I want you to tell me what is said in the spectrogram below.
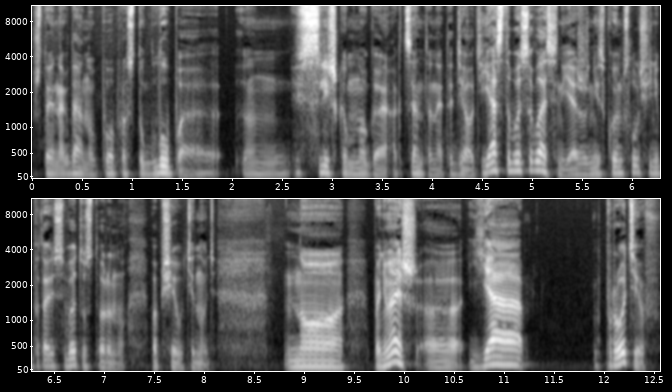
что иногда, ну, попросту глупо м, слишком много акцента на это делать. Я с тобой согласен, я же ни в коем случае не пытаюсь в эту сторону вообще утянуть. Но, понимаешь, э, я против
